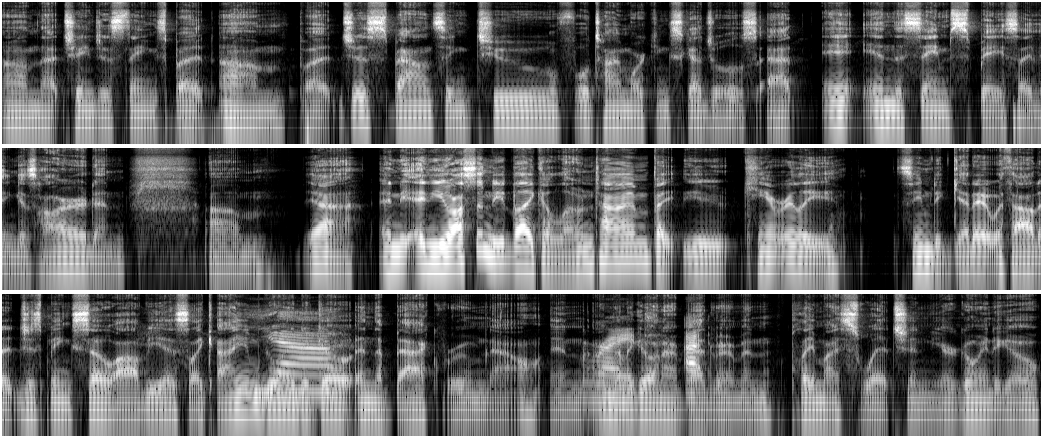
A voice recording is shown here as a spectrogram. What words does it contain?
um, that changes things but um, but just balancing two full-time working schedules at in, in the same space I think is hard and um, yeah. And and you also need like alone time but you can't really seem to get it without it just being so obvious. Like I am going to go in the back room now, and I'm going to go in our I- bedroom and play my Switch, and you're going to go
